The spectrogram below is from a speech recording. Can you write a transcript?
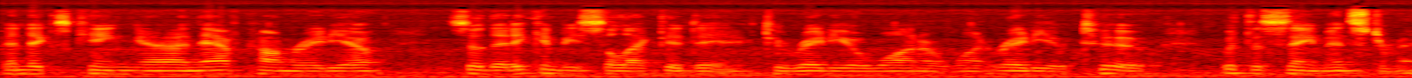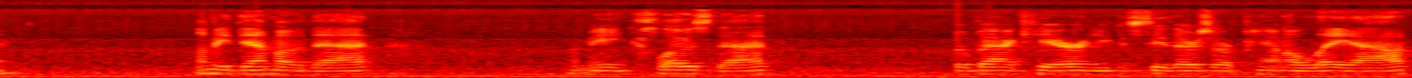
Bendix King uh, Navcom radio so that it can be selected to, to radio 1 or one radio 2 with the same instrument. Let me demo that. Let me close that. Go back here and you can see there's our panel layout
